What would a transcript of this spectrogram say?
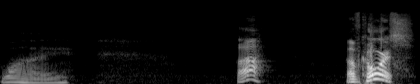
why? Ah! Of course!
